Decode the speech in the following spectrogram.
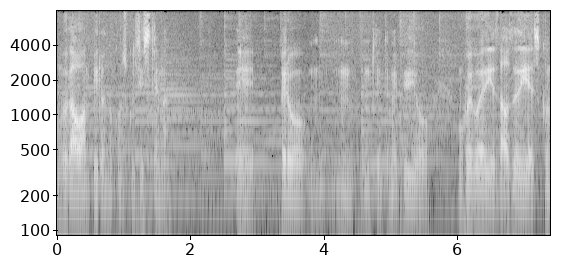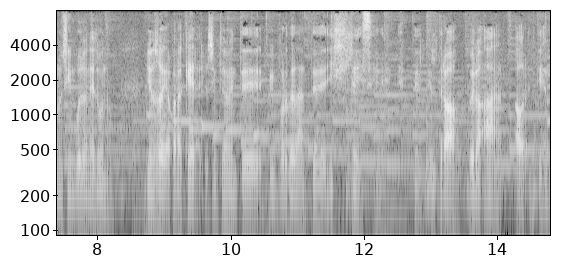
he jugado Vampiro, no conozco el sistema, eh, pero un, un, cliente me pidió un juego de 10 dados de 10 con un símbolo en el 1. Yo no sabía para qué era, yo simplemente fui por delante y le hice el, el trabajo, pero ah, ahora entiendo.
